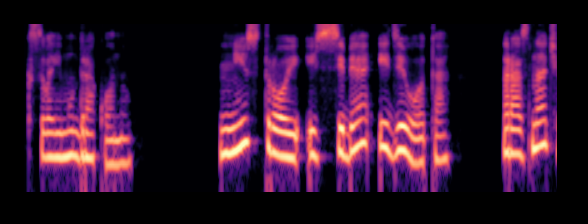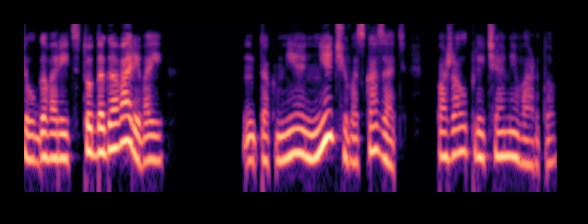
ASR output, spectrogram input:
к своему дракону. «Не строй из себя идиота. Раз начал говорить, то договаривай». «Так мне нечего сказать», — пожал плечами Вардо.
